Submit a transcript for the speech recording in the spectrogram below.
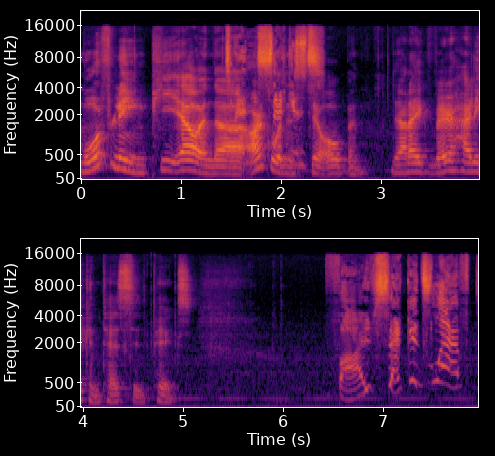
Morphling, PL, and uh, Ten Arc Warden is still open. They are like very highly contested picks. Five seconds left.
